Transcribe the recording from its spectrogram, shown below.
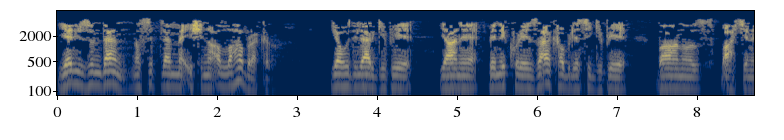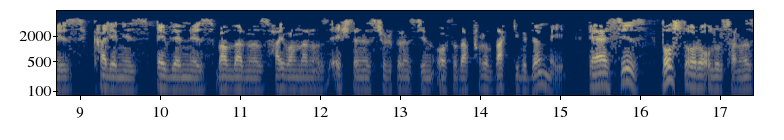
yeryüzünden nasiplenme işini Allah'a bırakın. Yahudiler gibi yani Beni Kureyza kabilesi gibi bağınız, bahçeniz, kaleniz, evleriniz, ballarınız, hayvanlarınız, eşleriniz, çocuklarınız için ortada fırıldak gibi dönmeyin. Eğer siz dost doğru olursanız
